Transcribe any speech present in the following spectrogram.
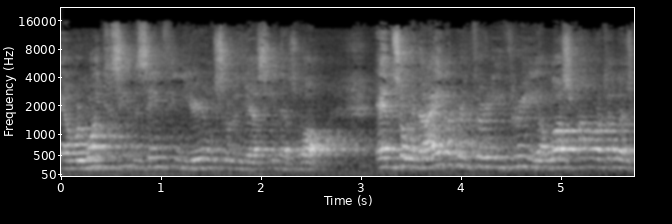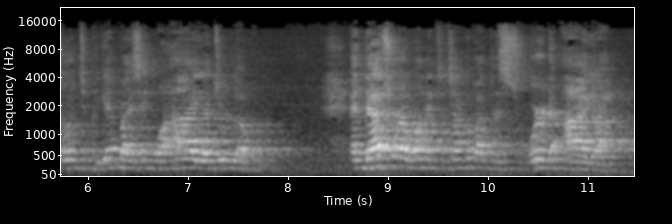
And we're going to see the same thing here in Surah Yasin as well. And so in ayah number 33, Allah subhanahu wa ta'ala is going to begin by saying, وَآيَةٌ لَهُمْ And that's why I wanted to talk about this word ayah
